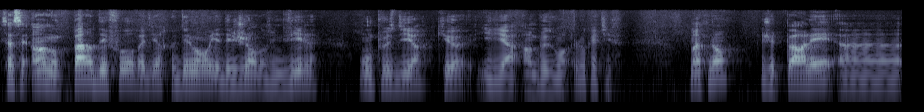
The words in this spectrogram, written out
Ça c'est un, donc par défaut, on va dire que dès le moment où il y a des gens dans une ville, on peut se dire qu'il y a un besoin locatif. Maintenant, je vais te parler euh,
